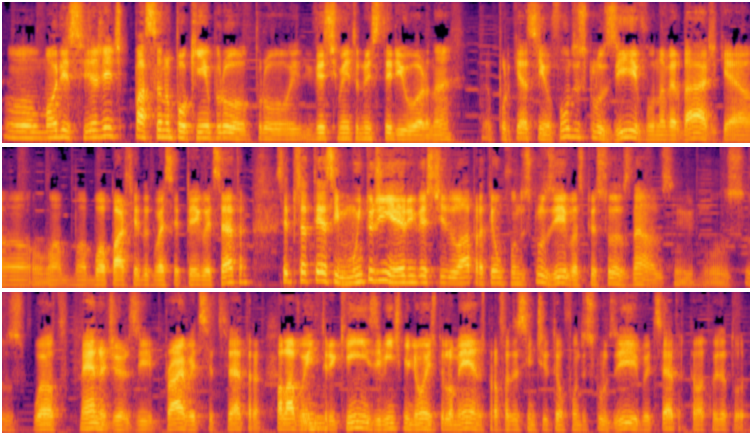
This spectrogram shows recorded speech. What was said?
O Maurício, e a gente passando um pouquinho para o investimento no exterior, né? Porque, assim, o fundo exclusivo, na verdade, que é uma, uma boa parte do que vai ser pego, etc., você precisa ter, assim, muito dinheiro investido lá para ter um fundo exclusivo. As pessoas, né, os, os, os wealth managers e privates, etc., falavam uhum. entre 15 e 20 milhões, pelo menos, para fazer sentido ter um fundo exclusivo, etc., aquela coisa toda.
